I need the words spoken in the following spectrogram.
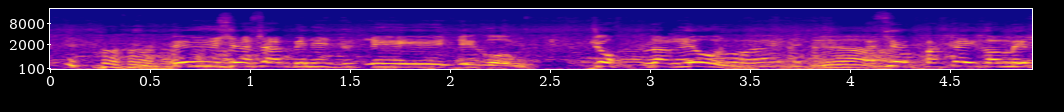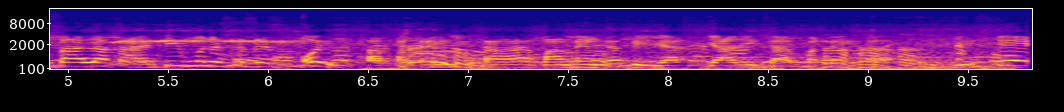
eh, yung sinasabi ni, ni Digong, joke lang yun. Yeah. Kasi pagka ikaw may bala ka, hindi mo na sasabi, oy, papatayin ka, mamayang gabi, ya- yari ka, patay ka. hindi,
